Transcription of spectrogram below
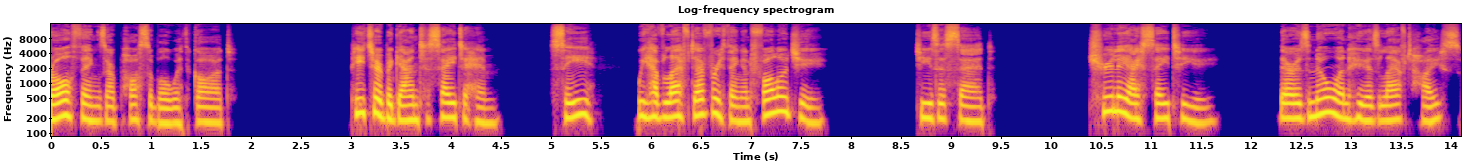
all things are possible with God. Peter began to say to him, See, we have left everything and followed you. Jesus said, Truly I say to you, there is no one who has left house,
